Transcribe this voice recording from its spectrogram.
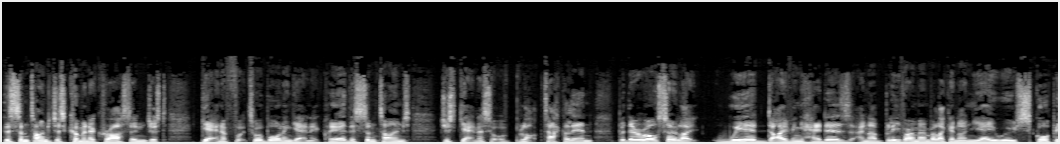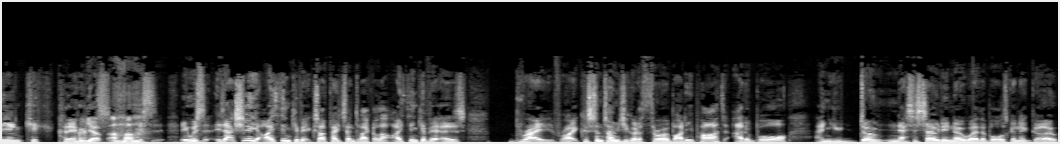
There's sometimes just coming across and just getting a foot to a ball and getting it clear. There's sometimes just getting a sort of block tackle in. But there are also like weird diving headers, and I believe I remember like an Onyewu scorpion kick clearance. Yep, uh-huh. it was. It's actually I think of it because I've played centre back a lot. I think of it as brave, right? Because sometimes you've got to throw a body part at a ball and you don't necessarily know where the ball's going to go.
